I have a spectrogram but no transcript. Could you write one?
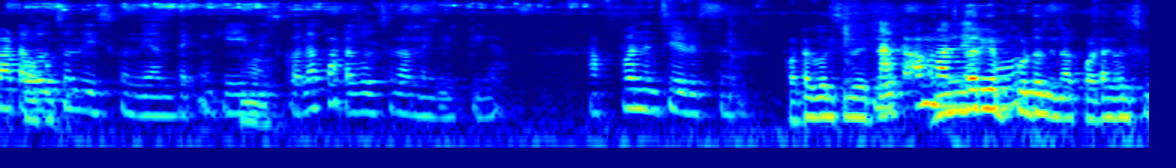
పటగొలుసులు తీసుకుంది అంతే. ఇంకేం తీసుకోవాలా? పటగొలుసులు అమ్మ ఇక. అప్పటి నుంచి ఏడుస్తుంది. పటగొలుసు పెట్టి. నాకు అమ్మ అందరు చెప్పుకుంటుంది నాకు పటగొలుసు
